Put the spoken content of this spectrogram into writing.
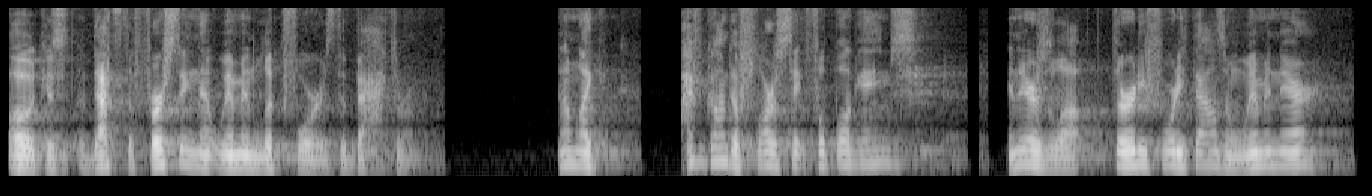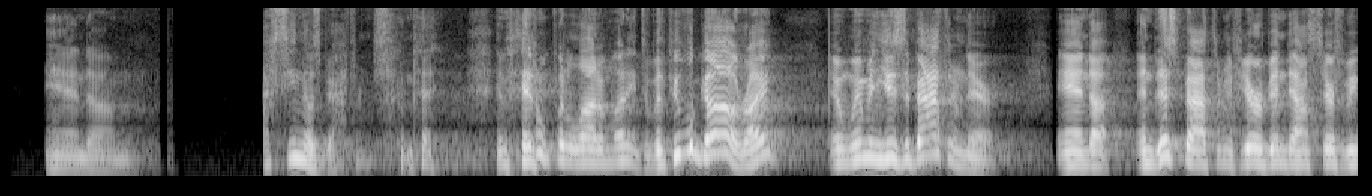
Oh, because that's the first thing that women look for is the bathroom. And I'm like, I've gone to Florida State football games, and there's a lot, 30, 40,000 women there. And um, I've seen those bathrooms. and they don't put a lot of money into it. But people go, right? And women use the bathroom there. And, uh, and this bathroom, if you've ever been downstairs, we,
